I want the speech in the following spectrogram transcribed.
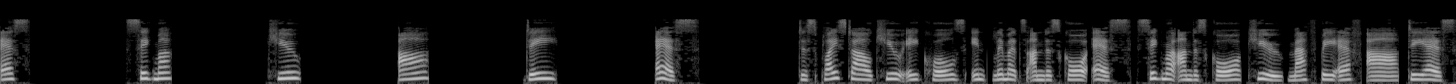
s sigma q r d s display style q equals int limits underscore s sigma underscore q math bf r ds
